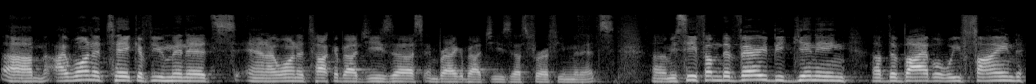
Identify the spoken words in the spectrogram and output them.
um, I want to take a few minutes and I want to talk about Jesus and brag about Jesus for a few minutes. Um, you see, from the very beginning of the Bible, we find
